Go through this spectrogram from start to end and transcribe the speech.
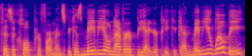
physical performance because maybe you'll never be at your peak again. Maybe you will be.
